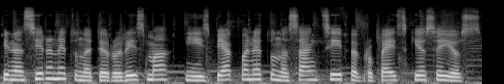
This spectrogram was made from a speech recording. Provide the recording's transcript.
финансирането на тероризма и избягването на санкции в Европейския съюз.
